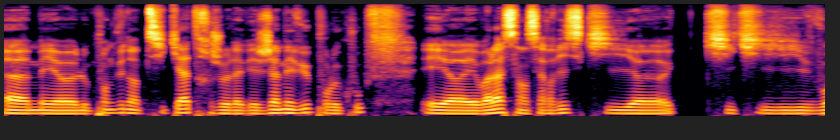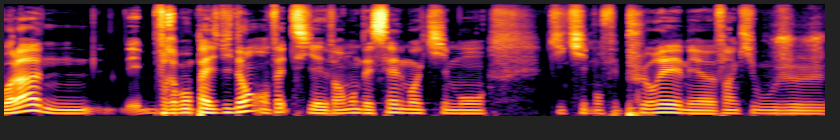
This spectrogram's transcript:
euh, mais euh, le point de vue d'un psychiatre, je l'avais jamais vu pour le coup. Et, voilà, c'est un service qui, qui, qui, voilà, vraiment pas évident. En fait, il y a vraiment des scènes moi qui m'ont qui, m'ont fait pleurer, mais euh, enfin qui où je,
